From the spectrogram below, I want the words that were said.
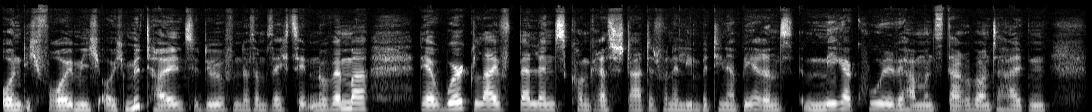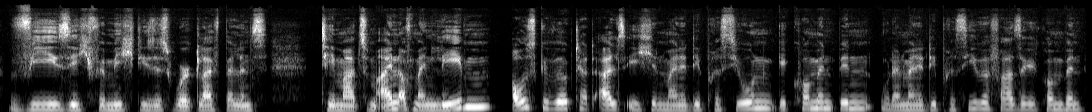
Und ich freue mich, euch mitteilen zu dürfen, dass am 16. November der Work-Life-Balance-Kongress startet von der lieben Bettina Behrens. Mega cool. Wir haben uns darüber unterhalten, wie sich für mich dieses Work-Life-Balance-Thema zum einen auf mein Leben ausgewirkt hat, als ich in meine Depression gekommen bin oder in meine depressive Phase gekommen bin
